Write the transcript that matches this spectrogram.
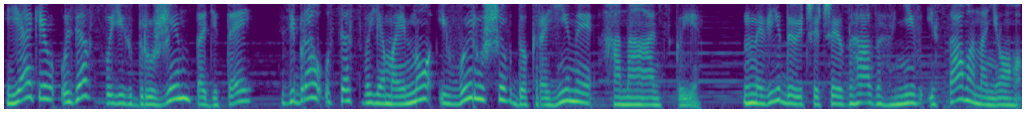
Яків узяв своїх дружин та дітей, зібрав усе своє майно і вирушив до країни Ханаанської. Не відаючи, чи згас гнів Ісава на нього,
